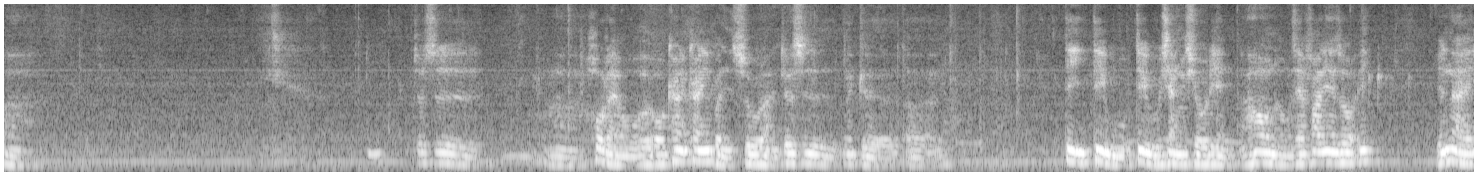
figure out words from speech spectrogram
呃，就是，嗯，后来我我看看一本书啦，就是那个呃，第第五第五项修炼，然后呢，我才发现说，哎，原来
